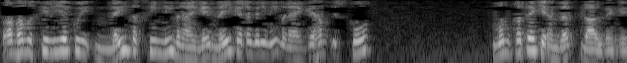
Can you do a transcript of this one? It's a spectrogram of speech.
تو اب ہم اس کے لیے کوئی نئی تقسیم نہیں بنائیں گے، نئی کیٹیگری نہیں بنائیں گے، ہم اس کو منقطع کے اندر ڈال دیں گے۔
